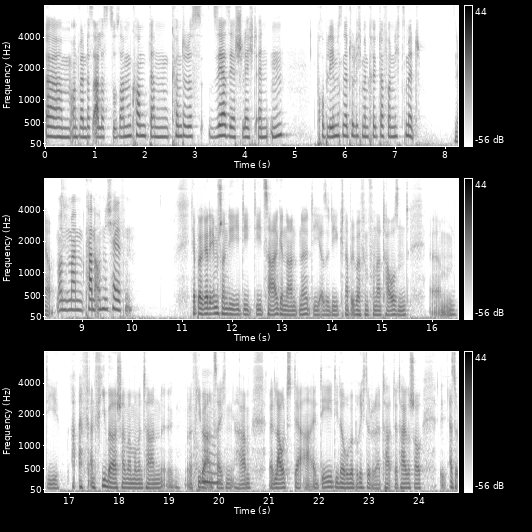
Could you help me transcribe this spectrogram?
Ähm, und wenn das alles zusammenkommt, dann könnte das sehr, sehr schlecht enden. Problem ist natürlich, man kriegt davon nichts mit. Ja. Und man kann auch nicht helfen. Ich habe ja gerade eben schon die, die, die Zahl genannt, ne? die, also die knapp über 500.000, ähm, die an Fieber scheinbar momentan äh, oder Fieberanzeichen haben, äh, laut der ARD, die darüber berichtet, oder Ta der Tagesschau. Äh, Also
